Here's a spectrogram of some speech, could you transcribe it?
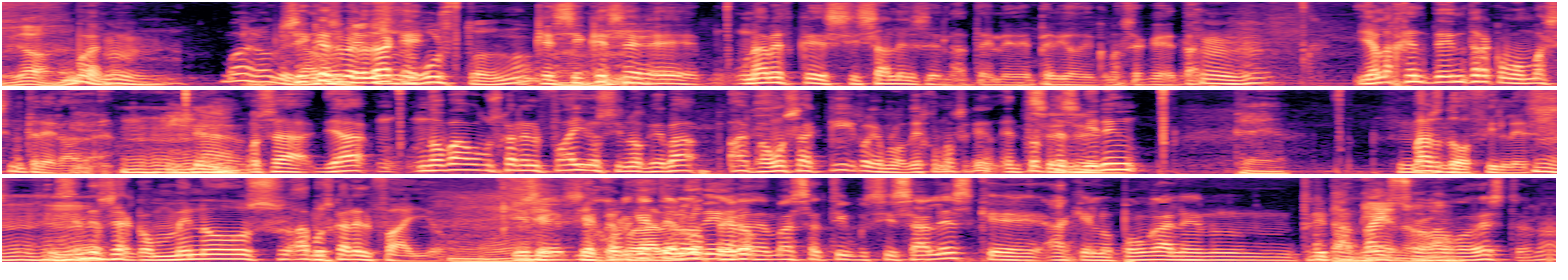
Cuidado. ¿eh? Bueno, Bueno, sí que es verdad que, gustos, ¿no? que sí que se, una vez que si sales en la tele, de periódico, no sé qué tal, ya la gente entra como más entregada. O sea, ya no va a buscar el fallo, sino que va, "Ay, vamos aquí, porque me lo dijo no sé qué. Entonces Sí, sí. vienen Sí. Más dóciles. ¿entiendes? O sea, con menos a buscar el fallo. Y Sí, me- siempre mejor que te lo digan pero- además a ti si sales que a que lo pongan en un TripAdvisor ¿no? o algo de esto, ¿no?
